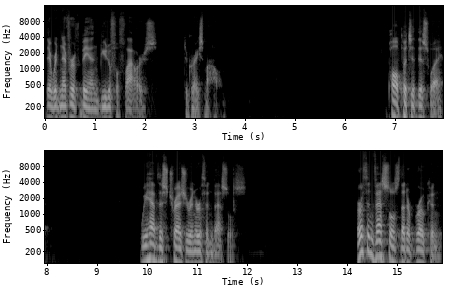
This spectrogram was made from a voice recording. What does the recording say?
there would never have been beautiful flowers to grace my home. Paul puts it this way We have this treasure in earthen vessels. Earthen vessels that are broken.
